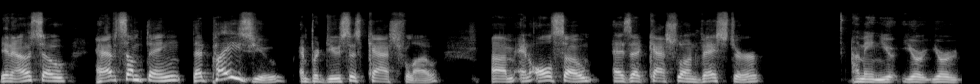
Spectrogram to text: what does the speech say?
You know, so have something that pays you and produces cash flow. Um, and also, as a cash flow investor, I mean, you're, you're, you're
